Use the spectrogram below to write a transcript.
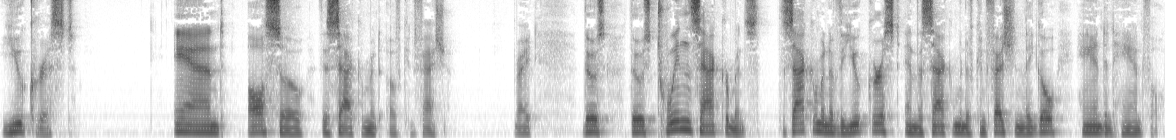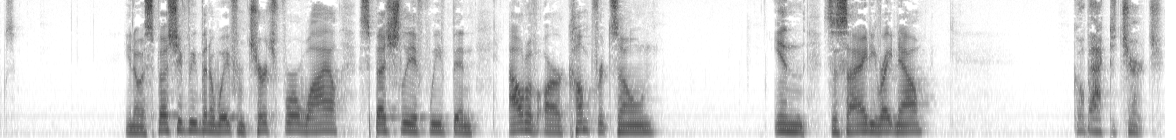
Eucharist, and also the sacrament of confession, right? Those, those twin sacraments, the sacrament of the Eucharist and the sacrament of confession, they go hand in hand, folks. You know, especially if we've been away from church for a while, especially if we've been out of our comfort zone in society right now, go back to church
